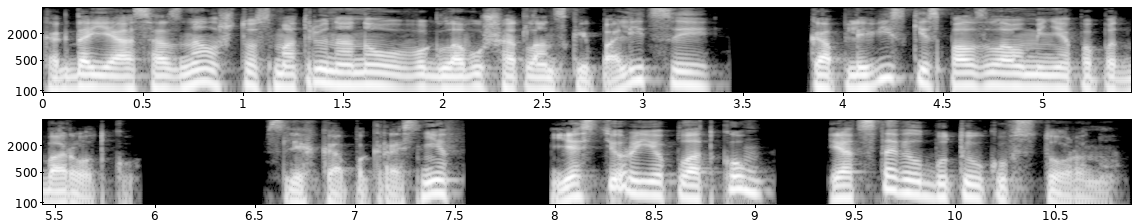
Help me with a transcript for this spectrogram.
когда я осознал, что смотрю на нового главу шотландской полиции, капля виски сползла у меня по подбородку. Слегка покраснев, я стер ее платком и отставил бутылку в сторону.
